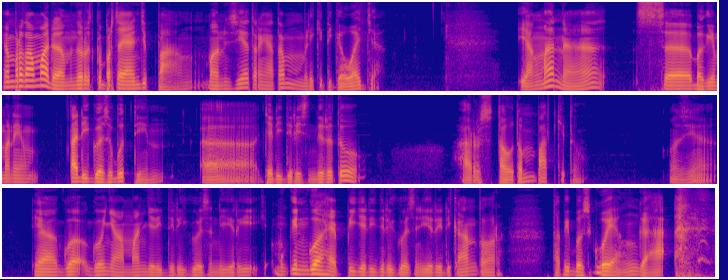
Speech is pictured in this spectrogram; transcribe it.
yang pertama adalah menurut kepercayaan Jepang, manusia ternyata memiliki tiga wajah. Yang mana sebagaimana yang tadi gue sebutin, uh, jadi diri sendiri tuh harus tahu tempat gitu. Maksudnya ya gue gue nyaman jadi diri gue sendiri. Mungkin gue happy jadi diri gue sendiri di kantor, tapi bos gue yang enggak.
